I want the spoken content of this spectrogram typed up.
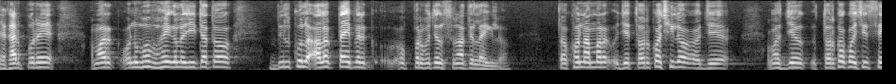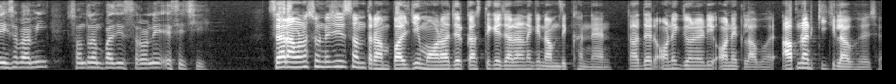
দেখার পরে আমার অনুভব হয়ে গেল যে, এটা তো বিলকুল আলোক টাইপের প্রবচন শোনাতে লাগল। তখন আমার যে তর্ক ছিল যে আমার যে তর্ক করেছি সেই হিসাবে আমি সন্তরামপাজির স্মরণে এসেছি। স্যার আমরা শুনেছি সন্ত রামপালজি মহারাজের কাছ থেকে যারা নাকি নাম দীক্ষা নেন তাদের অনেক জনেরই অনেক লাভ হয়। আপনার কি কি লাভ হয়েছে?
